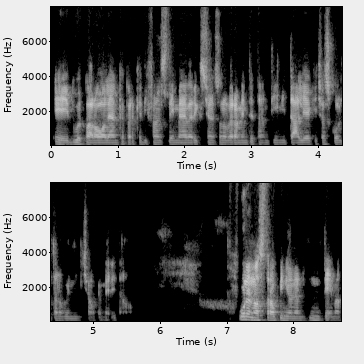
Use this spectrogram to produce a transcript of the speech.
e due parole, anche perché di fans dei Mavericks ce ne sono veramente tanti in Italia che ci ascoltano, quindi diciamo che meritano. una nostra opinione in tema.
